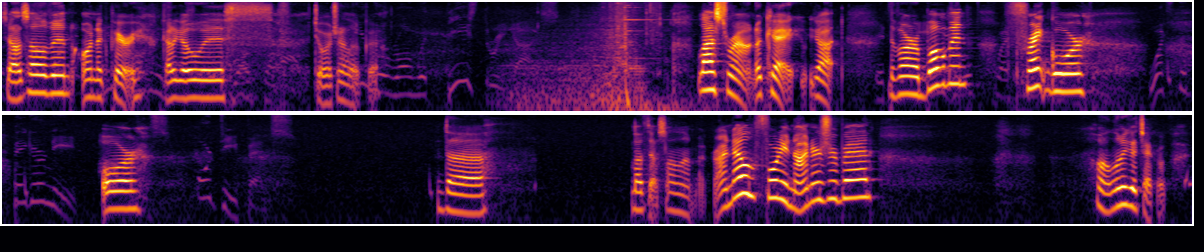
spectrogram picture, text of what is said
John Sullivan, or Nick Perry. Gotta go with George Iloka. Last round. Okay, we got NaVorro Bowman, Frank Gore, or the left outside linebacker. I know 49ers are bad. Hold on, let me go check real quick.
